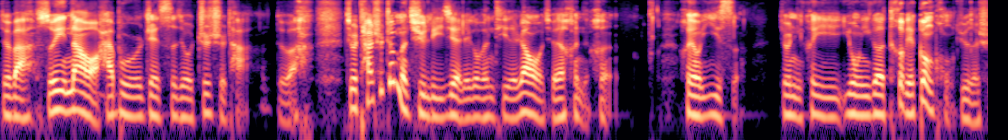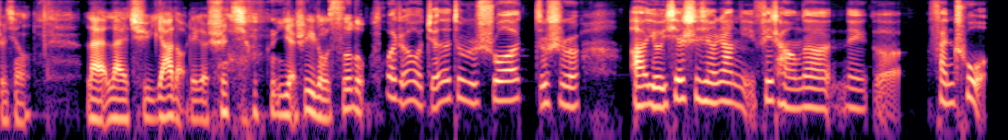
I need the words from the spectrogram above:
对吧？所以那我还不如这次就支持他，对吧？就是他是这么去理解这个问题的，让我觉得很很很有意思。就是你可以用一个特别更恐惧的事情来来去压倒这个事情，也是一种思路。或者我觉得就是说，就是啊、有一些事情让你非常的那个犯怵，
